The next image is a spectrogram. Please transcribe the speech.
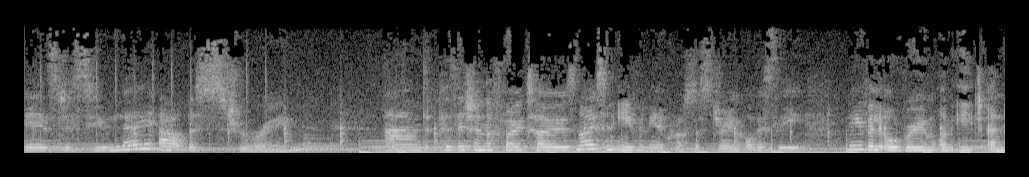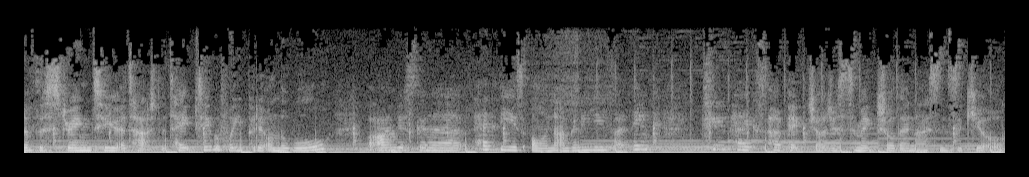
is just to lay out the string and position the photos nice and evenly across the string. Obviously leave a little room on each end of the string to attach the tape to before you put it on the wall. But I'm just gonna peg these on. I'm gonna use, I think, two pegs per picture just to make sure they're nice and secure.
